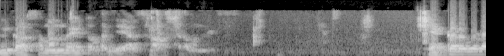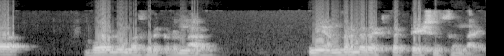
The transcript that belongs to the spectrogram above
ఇంకా సమన్వయంతో పనిచేయాల్సిన అవసరం ఉంది. ఎక్కడ కూడా బోర్డు మెంబర్స్ కూడా ఇక్కడ ఉన్నారు. మీ అందరి మీద ఎక్స్పెక్టేషన్స్ ఉన్నాయి.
